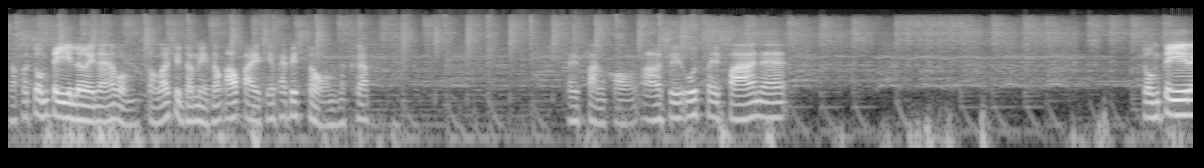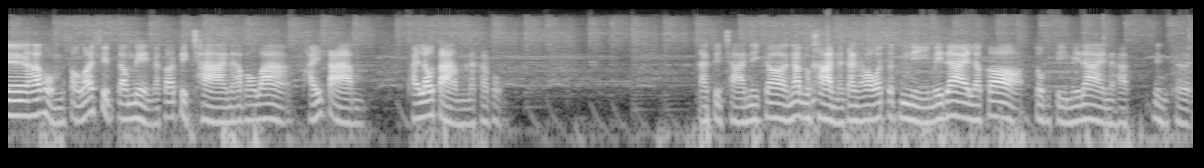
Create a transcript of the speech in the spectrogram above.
แล้วก็โจมตีเลยนะครับผม 210ดาเมจน้องเอาไปเทปให้ไป 2 นะครับ ไปฝั่งของอาร์ซีอุสไฟฟ้านะฮะโจมตีเลยนะครับผม 210 ดาเมจแล้วก็ติดชานะครับ เพราะว่าไพ่ตามไพ่เล่าตามนะครับผม การติดชานี่ก็น่ารำคาญเหมือนกันเพราะว่าจะหนีไม่ได้แล้วก็โจมตีไม่ได้นะครับ1เทิร์น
